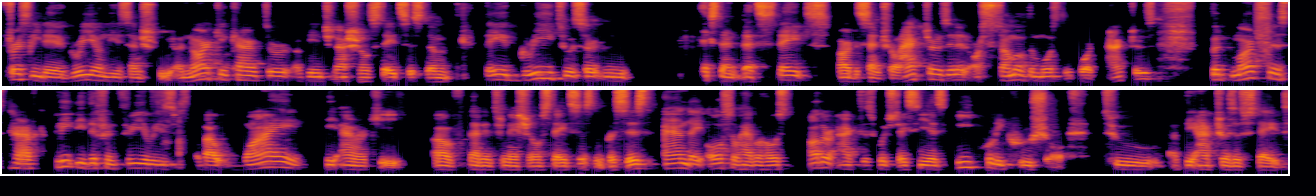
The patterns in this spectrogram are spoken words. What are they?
Firstly, they agree on the essentially anarchic character of the international state system. They agree to a certain extent that states are the central actors in it, or some of the most important actors. But Marxists have completely different theories about why the anarchy of that international state system persists. And they also have a host of other actors which they see as equally crucial to the actors of state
